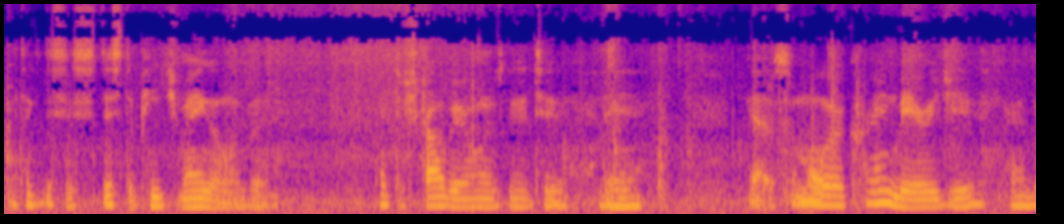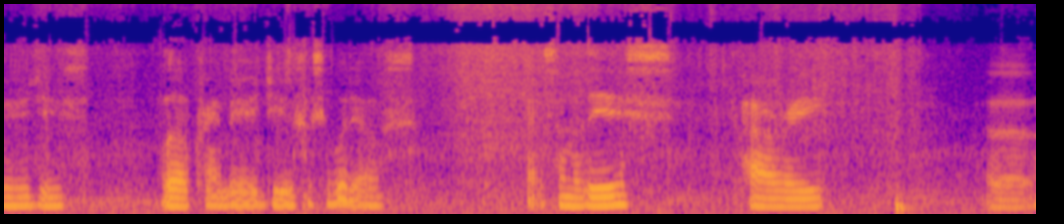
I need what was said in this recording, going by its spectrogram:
I think this is this the peach mango one, but I think the strawberry one's good too. Then got some more cranberry juice. Cranberry juice. Love cranberry juice. Let's see what else. Got some of this. Powerade. Uh,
